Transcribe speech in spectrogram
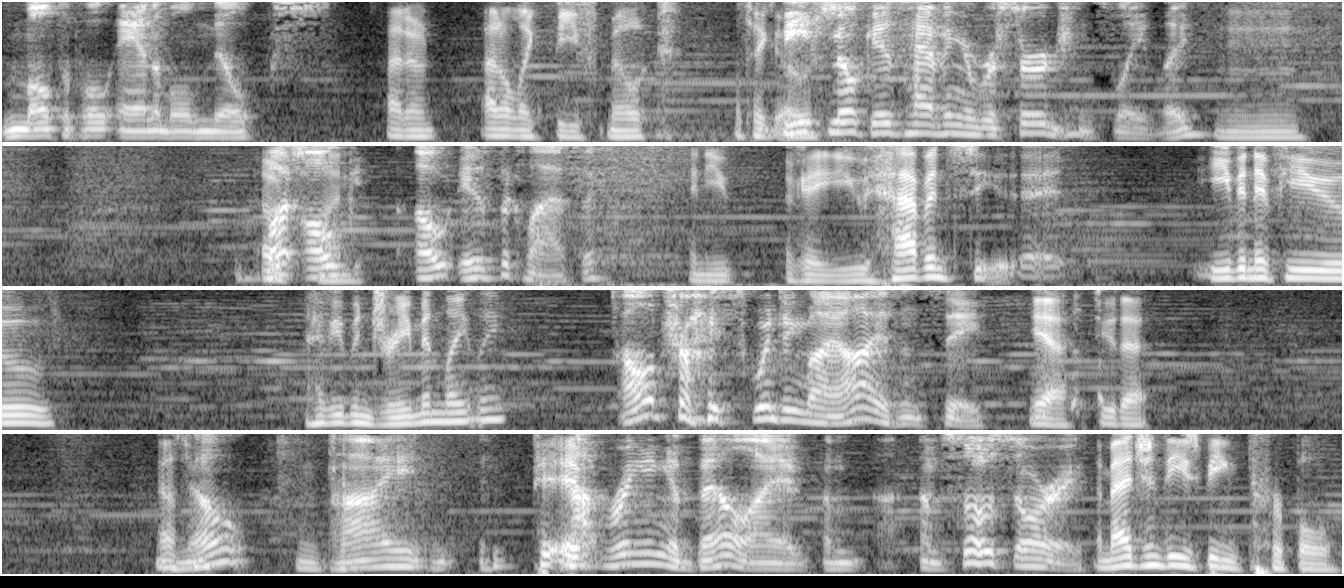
multiple animal milks. I don't. I don't like beef milk. I'll take Beef oat. milk is having a resurgence lately, Mm. but oat, oat is the classic. And you okay? You haven't seen. Even if you have you been dreaming lately? I'll try squinting my eyes and see. Yeah, do that. Nothing. No, Okay. I not ringing a bell. I I'm I'm so sorry. Imagine these being purple.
